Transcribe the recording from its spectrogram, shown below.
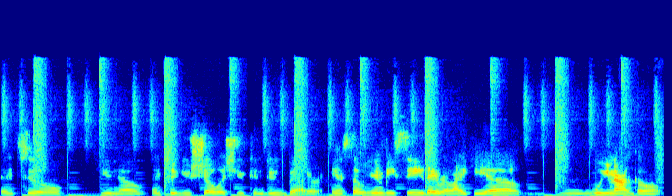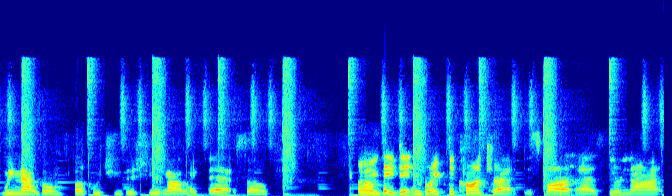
until you know until you show us you can do better. And so nbc they were like yeah we not going we not going to fuck with you this year not like that. So um, they didn't break the contract as far as they're not.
